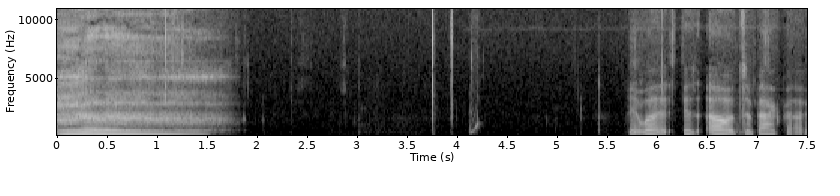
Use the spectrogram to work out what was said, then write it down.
Wait, what is? Oh, it's a backpack.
